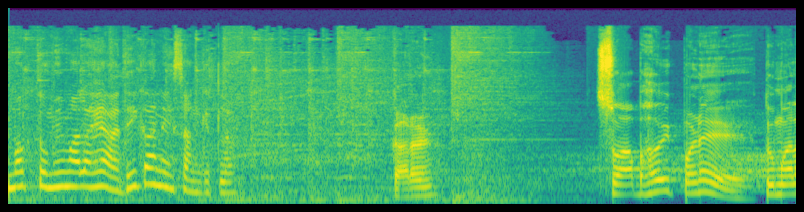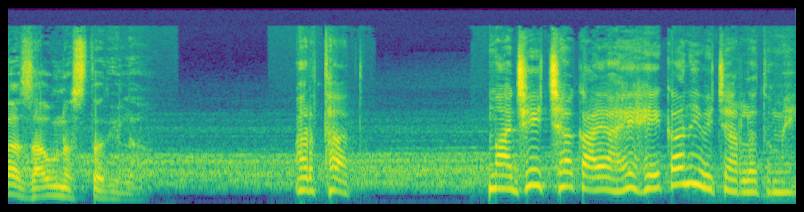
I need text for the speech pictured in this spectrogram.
मग तुम्ही मला हे आधी का नाही सांगितलं? कारण स्वाभाविकपणे तुम्हाला जाऊ नसतं दिलं. अर्थात माझी इच्छा काय आहे हे का नाही विचारलं तुम्ही?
